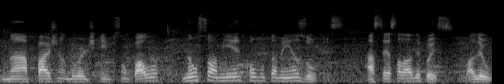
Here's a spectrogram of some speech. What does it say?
na página do WordCamp São Paulo, não só a minha, como também as outras. Acesse lá depois. Valeu!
